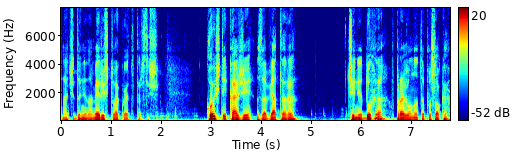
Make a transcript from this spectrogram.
Значи да не намериш това, което търсиш. Кой ще каже за вятъра, че не духа в правилната посока?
